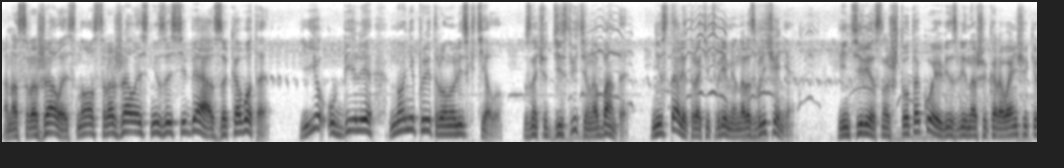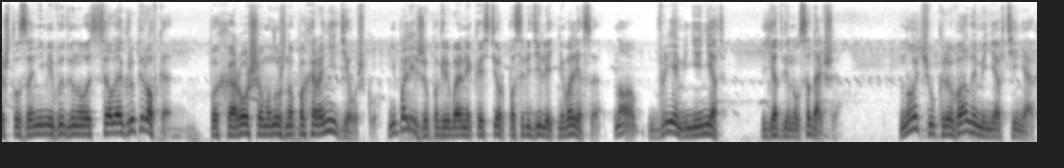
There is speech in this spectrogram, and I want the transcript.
Она сражалась, но сражалась не за себя, а за кого-то. Ее убили, но не притронулись к телу. Значит, действительно банда. Не стали тратить время на развлечения. Интересно, что такое везли наши караванщики, что за ними выдвинулась целая группировка? По-хорошему нужно похоронить девушку. Не полить же погребальный костер посреди летнего леса. Но времени нет. Я двинулся дальше. Ночь укрывала меня в тенях.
